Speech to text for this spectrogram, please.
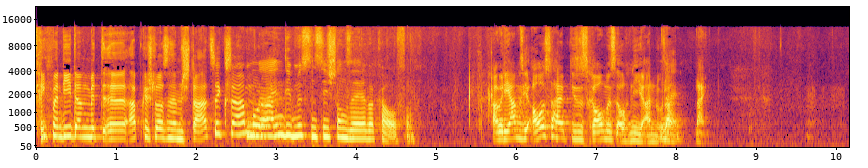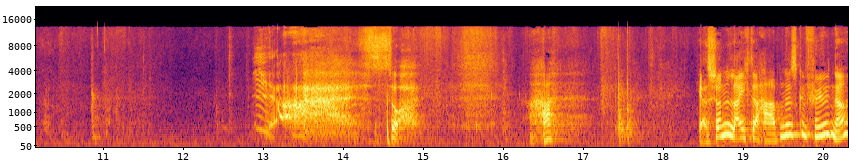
Kriegt man die dann mit äh, abgeschlossenem Staatsexamen? Oder? Nein, die müssen Sie schon selber kaufen. Aber die haben Sie außerhalb dieses Raumes auch nie an, oder? Nein. Nein. Ja. So. Aha. Ja, ist schon ein leicht erhabenes Gefühl, ne?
